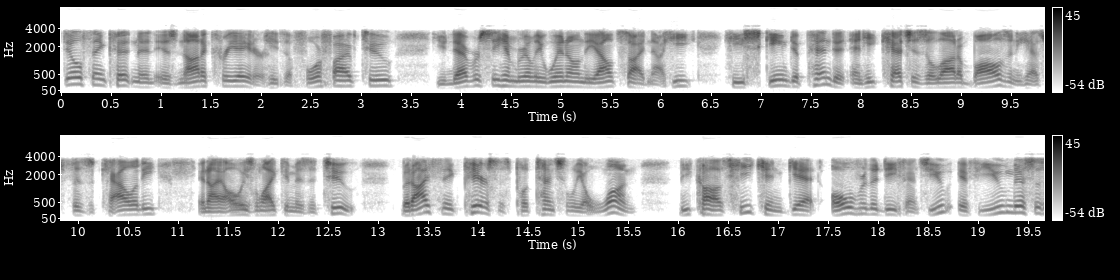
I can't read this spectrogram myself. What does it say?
still think Pittman is not a creator. He's a four-five-two. You never see him really win on the outside. Now he he's scheme dependent and he catches a lot of balls and he has physicality and I always liked him as a two. But I think Pierce is potentially a one because he can get over the defense. You if you miss a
